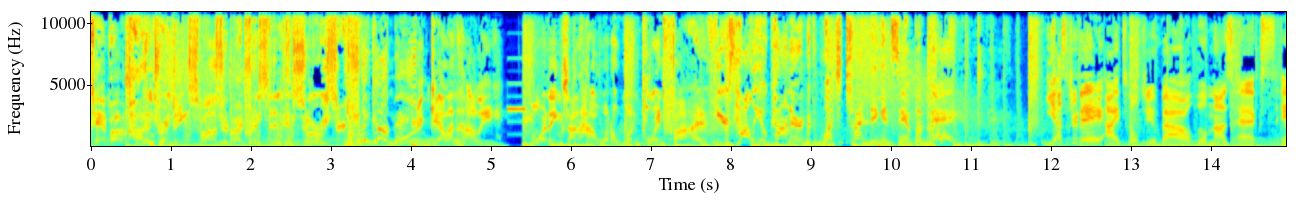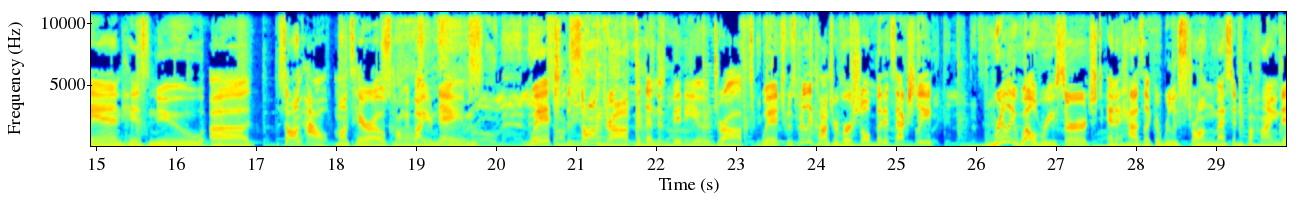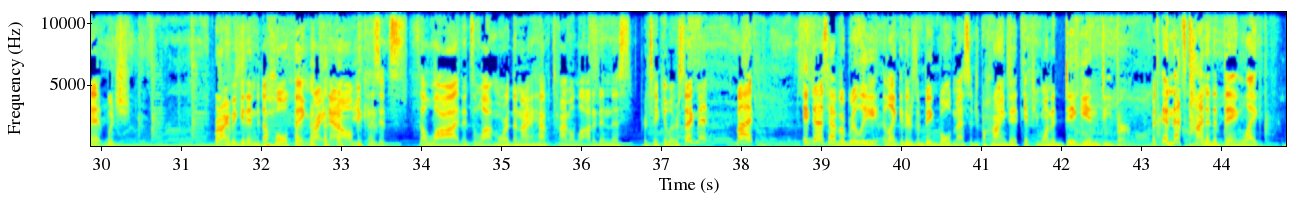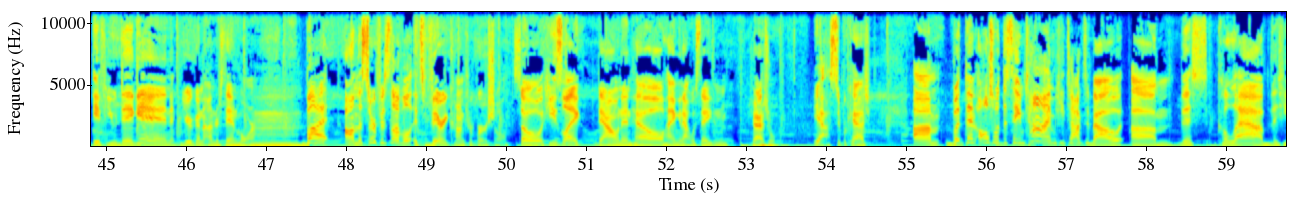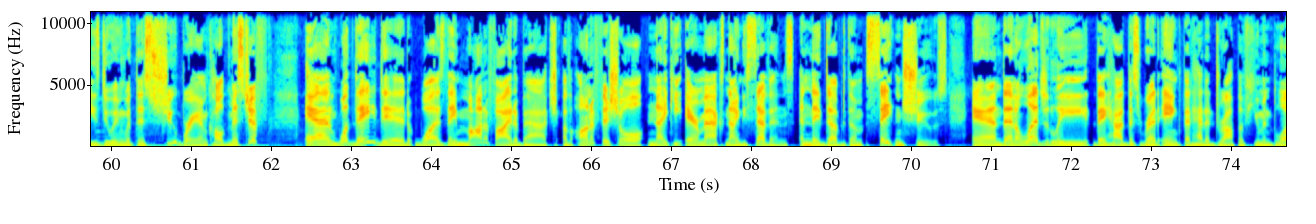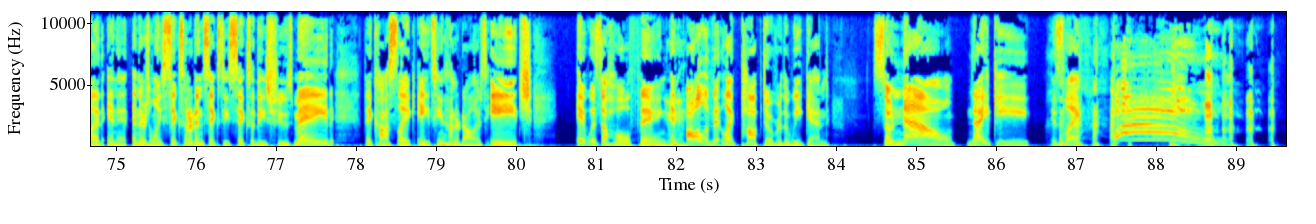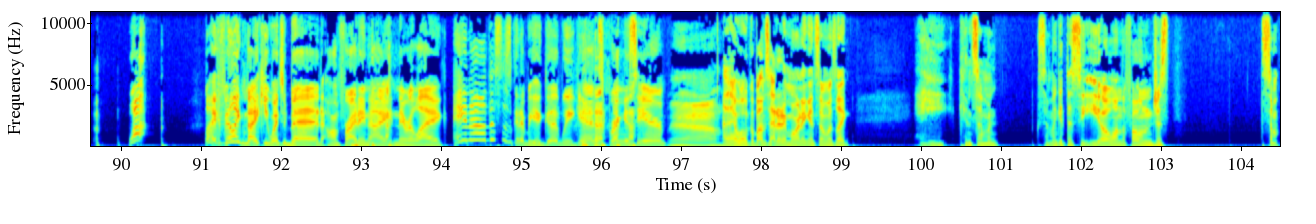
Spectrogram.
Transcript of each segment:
Tampa, hot and trending, sponsored by Princeton Consumer Research. Wake up, man. Miguel and Holly, mornings on Hot 101.5. Here's Holly O'Connor with what's trending in Tampa Bay. Yesterday, I told you about Lil Nas X and his new uh, song out, Montero, Call Me By Your Name, which the song dropped, but then the video dropped, which was really controversial, but it's actually really well researched and it has like a really strong message behind it, which we're not going to get into the whole thing right now because it's, it's a lot. It's a lot more than I have time allotted in this particular segment. But it does have a really like there's a big bold message behind it if you want to dig in deeper. But then that's kind of the thing. Like if you dig in, you're going to understand more. Hmm. But on the surface level, it's very controversial. So he's like down in hell, hanging out with Satan. Casual. Yeah, super cash. Um, but then also at the same time, he talked about um, this collab that he's doing with this shoe brand called MSCHF. And what they did was they modified a batch of unofficial Nike Air Max 97s and they dubbed them Satan shoes. And then allegedly they had this red ink that had a drop of human blood in it. And there's only 666 of these shoes made. They cost like $1,800 each. It was a whole thing. And all of it like popped over the weekend. So now Nike is like, whoa! what? Like, I feel like Nike went to bed on Friday night and they were like, hey, no, this is going to be a good weekend. Spring is here. Yeah. And I woke up on Saturday morning and someone was like, hey, can someone someone get the CEO on the phone and just some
